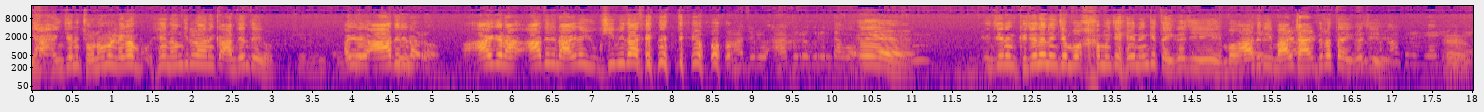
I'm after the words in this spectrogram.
야, 이제는 저놈을 내가 뭐 해 넘기려 하니까 안 된대요. 저런 아니, 누구- 아들이 나- 누구로? 아이가 나, 아들이 나이가 60이 다 됐는데요. 아들을 아들을 그런다고. 예. 이제는 그 전에는 이제 뭐 하면 이제 해 넘겼다 이거지. 뭐 아들이 말 잘 들었다 이거지. 아들을 왜 예. 그래?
